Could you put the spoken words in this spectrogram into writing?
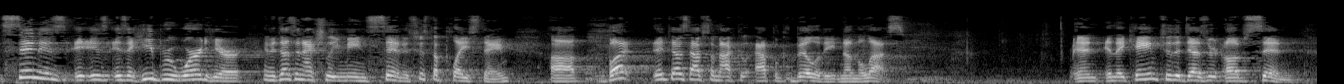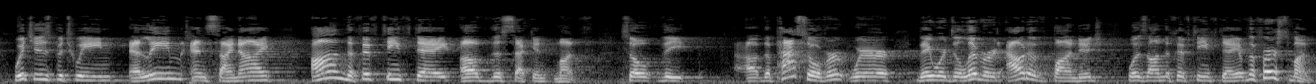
sin is, is, is a Hebrew word here, and it doesn't actually mean sin. It's just a place name. Uh, but it does have some applicability nonetheless. And, and they came to the desert of Sin, which is between Elim and Sinai on the 15th day of the second month. So the, uh, the Passover, where they were delivered out of bondage, was on the 15th day of the first month.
